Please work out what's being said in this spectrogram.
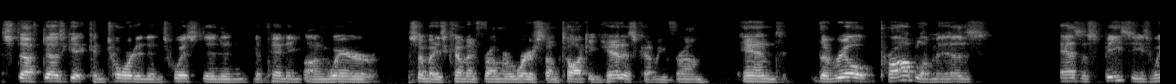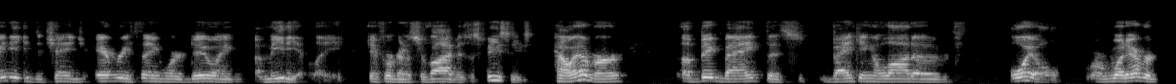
Stuff does get contorted and twisted, and depending on where somebody's coming from or where some talking head is coming from. And the real problem is, as a species, we need to change everything we're doing immediately if we're going to survive as a species. However, a big bank that's banking a lot of oil or whatever,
